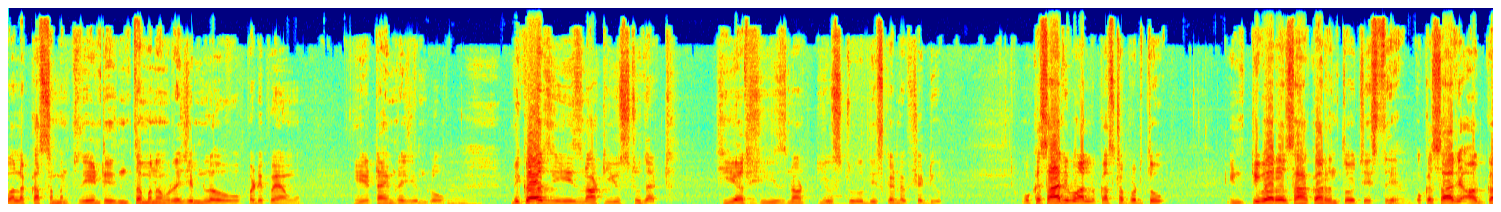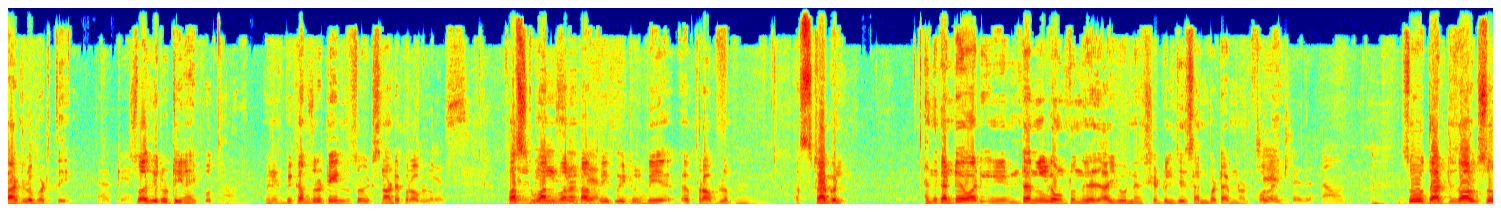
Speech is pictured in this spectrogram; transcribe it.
వాళ్ళ కష్టం అనిపిస్తుంది ఏంటి ఇంత మనం రెజిమ్లో పడిపోయాము ఈ టైం రెజిమ్లో because is not used to that he or she is not used to this kind of schedule ఒకసారి వాళ్ళు కష్టపడుతూ ఇంటి వారి సహకారంతో చేస్తే ఒకసారి ఆ గాడిలో పడితే సో అది రొటీన్ అయిపోతుంది. When it becomes routine so it's not a problem first one one and half week it will be problem struggle ఎందుకంటే వాడికి ఇంటర్నల్గా ఉంటుంది కదా అయ్యో నేను షెడ్యూల్ చేశాను బట్ ఐఎమ్ నాట్ ఫాలోయింగ్. అవును. So that is also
